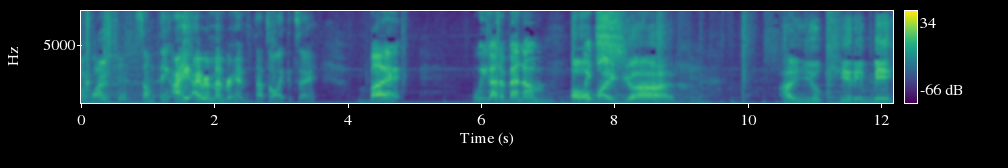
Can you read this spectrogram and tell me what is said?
Right? watched it, something. I I remember him. That's all I could say. But we got a Venom. Oh which- my god. Are you kidding me?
